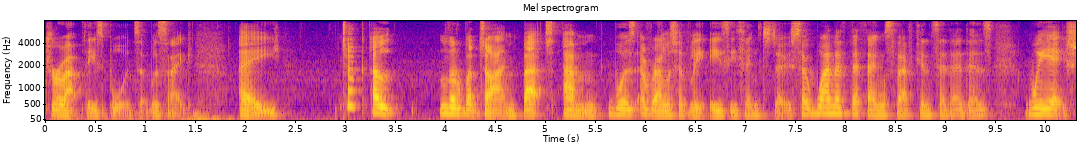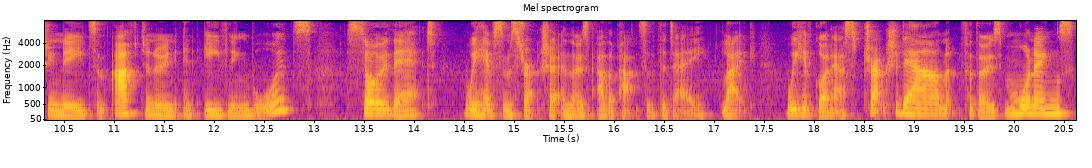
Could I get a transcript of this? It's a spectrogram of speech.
drew up these boards. It was like a took a little bit of time, but um, was a relatively easy thing to do. So one of the things that I've considered is we actually need some afternoon and evening boards so that we have some structure in those other parts of the day, like we have got our structure down for those mornings,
